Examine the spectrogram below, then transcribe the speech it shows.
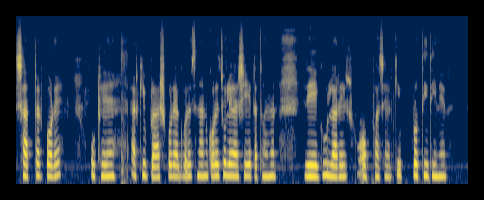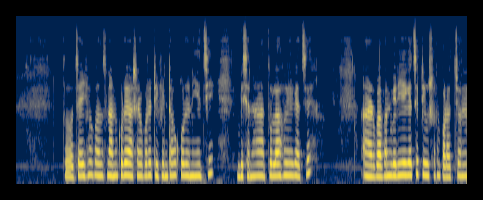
সাতটার পরে। উঠে আর কি ব্রাশ করে একবারে স্নান করে চলে আসি। এটা তো আমার রেগুলারের অভ্যাস আর কি প্রতিদিনের। তো যাই হোক, স্নান করে আসার পরে টিফিনটাও করে নিয়েছি। বিছানা তোলা হয়ে গেছে। আর বাবান বেরিয়ে গেছে টিউশন পড়ার জন্য।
